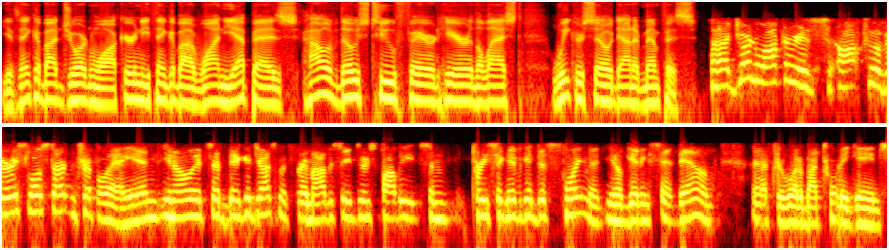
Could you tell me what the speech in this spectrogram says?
you think about Jordan Walker and you think about Juan Yepez. How have those two fared here in the last week or so down at Memphis? Uh, Jordan Walker is off to a very slow start in AAA, and you know it's a big adjustment for him. Obviously, there's probably some pretty significant disappointment, you know, getting sent down after what about 20 games.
